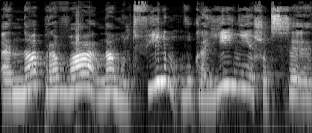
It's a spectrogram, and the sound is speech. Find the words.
е, на права на мультфільм в Україні. Що це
